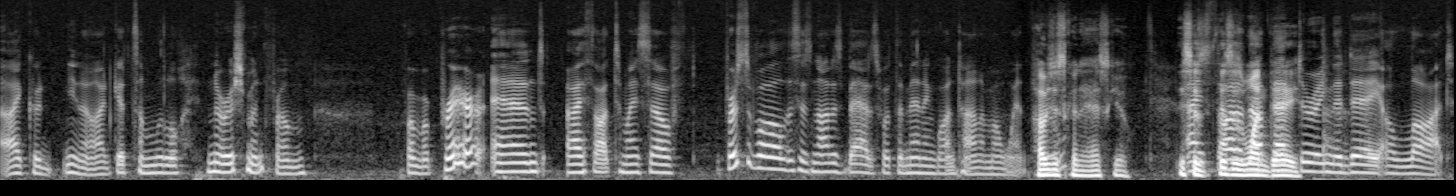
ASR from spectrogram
I could, you know, I'd get some little nourishment from from a prayer. And I thought to myself, first of all, this is not as bad as what the men in Guantanamo went through. I was just going to ask you. This I is this thought is one about that day. during the day a lot,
